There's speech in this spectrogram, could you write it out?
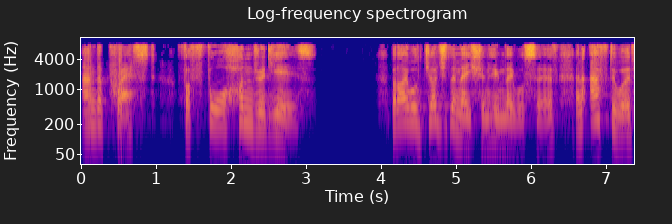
and oppressed for 400 years. But I will judge the nation whom they will serve, and afterward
